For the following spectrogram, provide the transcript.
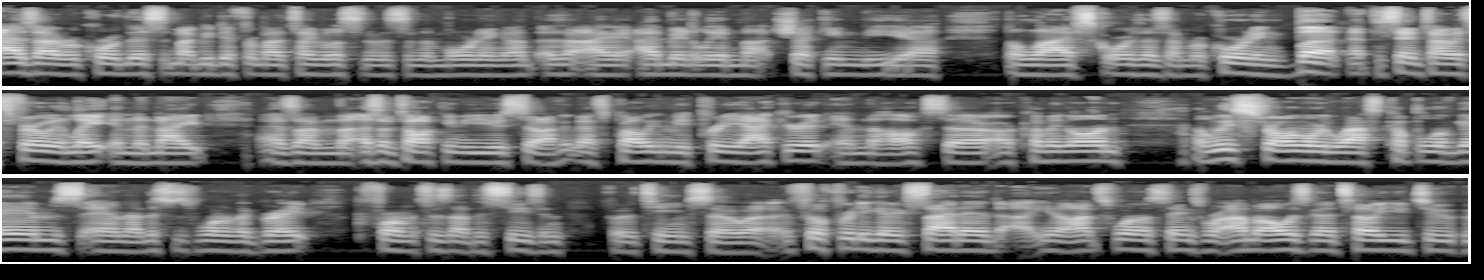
as I record this, it might be different by the time you listen to this in the morning. I, I, I admittedly am not checking the uh, the live scores as I'm recording, but at the same time, it's fairly late in the night as I'm as I'm talking to you. So I think that's probably going to be pretty accurate. And the Hawks uh, are coming on at least strong over the last couple of games, and uh, this is one of the great performances of the season for the team. So uh, feel free to get excited. Uh, you know, it's one of those things where I'm always going to tell you to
